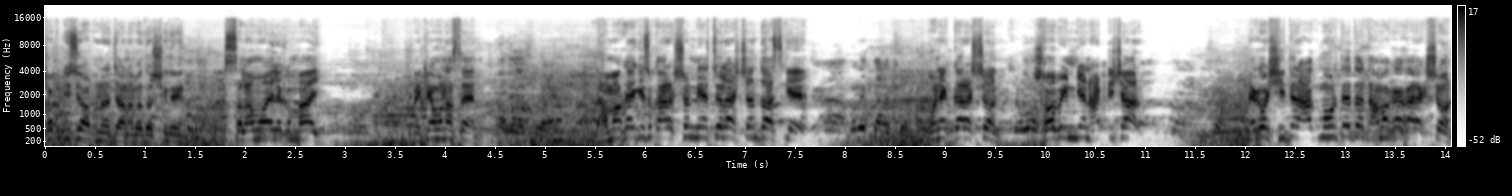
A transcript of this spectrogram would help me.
সব কিছু আপনারা জানাবে দর্শক দেখেন আসসালামু আলাইকুম ভাই। ভাই কেমন আছেন? ধামাকায় কিছু কারেকশন নিয়ে চলে আসছেন তো আজকে? অনেক কারেকশন সব ইন্ডিয়ান হাট্টি সার একবার শীতের আগ মুহূর্তে তো ধামাকা কারেকশন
